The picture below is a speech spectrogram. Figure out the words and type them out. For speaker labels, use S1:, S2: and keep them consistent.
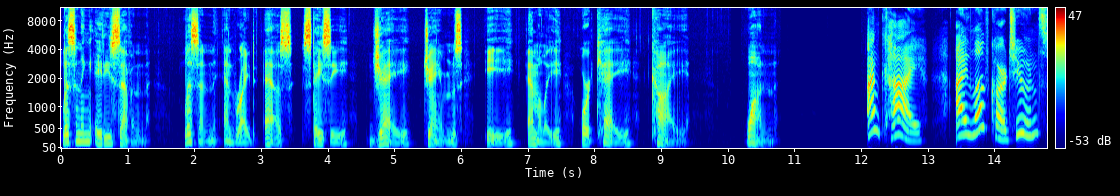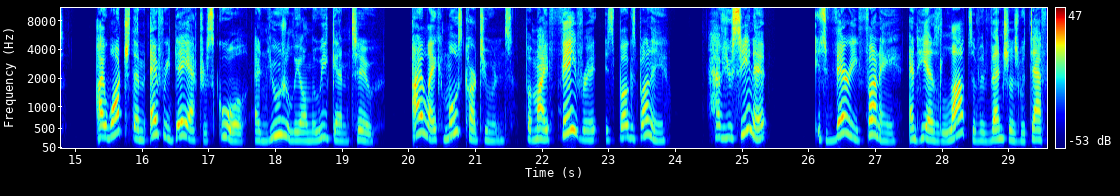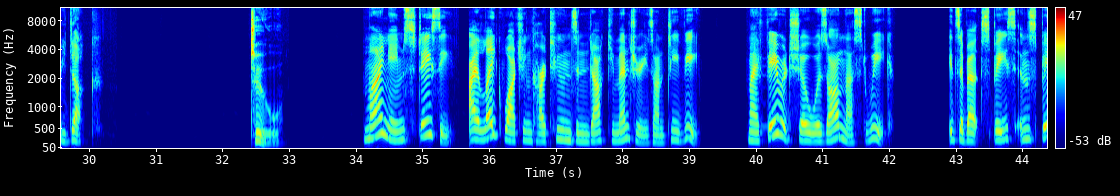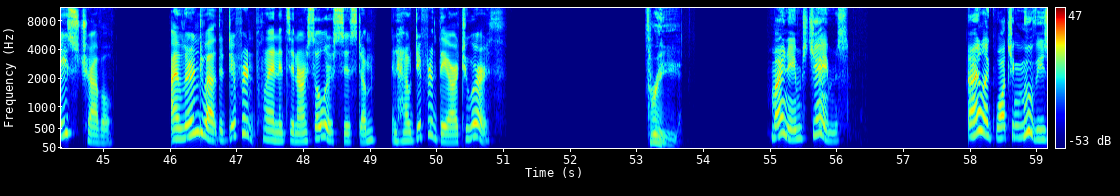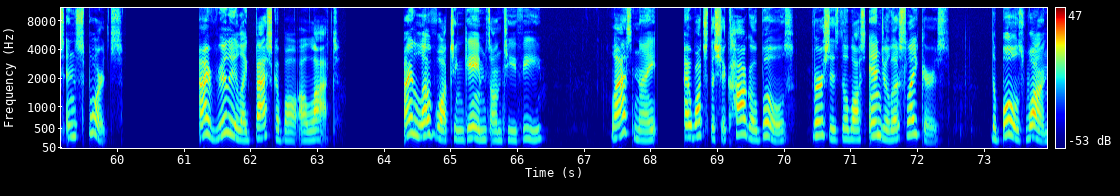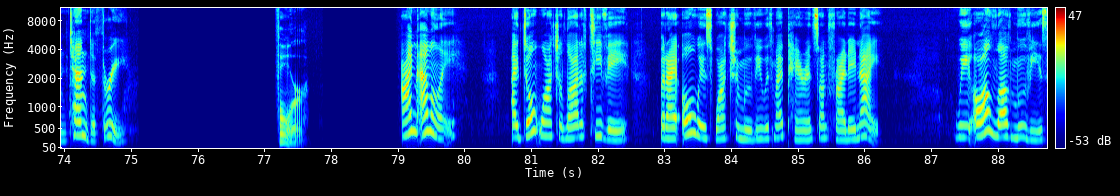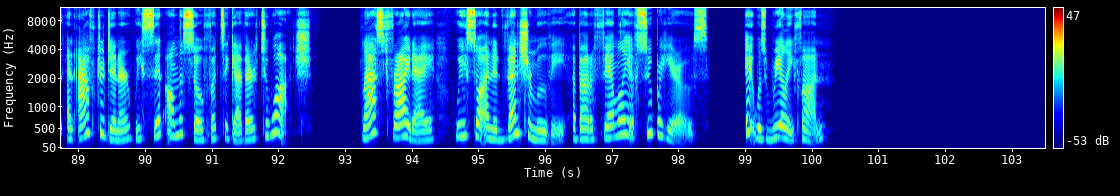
S1: Listening 87. Listen and write S, Stacy, J, James, E, Emily, or K, Kai. 1.
S2: I'm Kai. I love cartoons. I watch them every day after school and usually on the weekend too. I like most cartoons, but my favorite is Bugs Bunny. Have you seen it? It's very funny, and he has lots of adventures with Daffy Duck.
S1: 2.
S3: My name's Stacy. I like watching cartoons and documentaries on TV. My favorite show was on last week. It's about space and space travel. I learned about the different planets in our solar system and how different they are to Earth.
S1: 3.
S4: My name's James. I like watching movies and sports. I really like basketball a lot. I love watching games on TV. Last night, I watched the Chicago Bulls versus the Los Angeles Lakers. The Bulls won 10 to 3.
S1: 4.
S5: I'm Emily. I don't watch a lot of TV, but I always watch a movie with my parents on Friday night. We all love movies, and after dinner, we sit on the sofa together to watch. Last Friday, we saw an adventure movie about a family of superheroes. It was really fun.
